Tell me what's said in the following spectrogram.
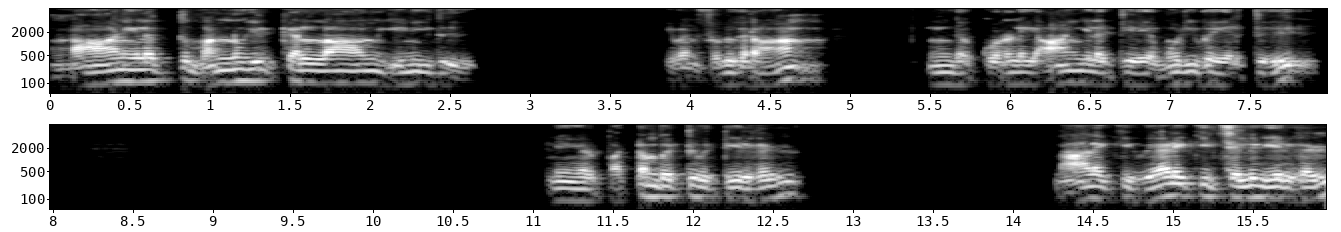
மாநிலத்து மண்ணுயிர்க்கெல்லாம் இனிது. இவன் சொல்லுகிறான் இந்த குரலை ஆங்கிலத்திலே மொழிபெயர்த்து நீங்கள் பட்டம் பெற்று விட்டீர்கள். நாளைக்கு வேலைக்கு செல்லுவீர்கள்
